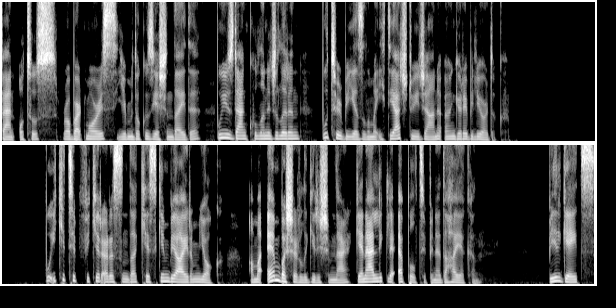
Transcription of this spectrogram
Ben 30, Robert Morris 29 yaşındaydı. Bu yüzden kullanıcıların bu tür bir yazılıma ihtiyaç duyacağını öngörebiliyorduk. Bu iki tip fikir arasında keskin bir ayrım yok ama en başarılı girişimler genellikle Apple tipine daha yakın. Bill Gates,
